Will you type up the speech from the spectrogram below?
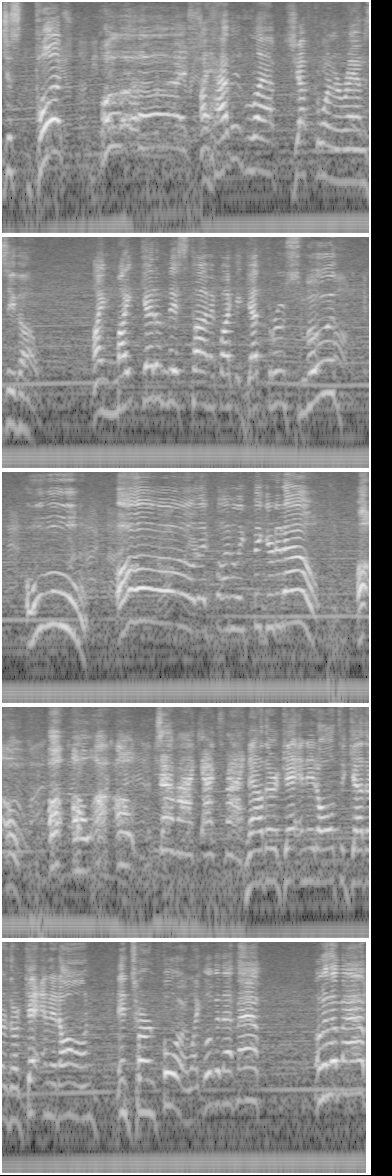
Just push, push. I haven't left Jeff Gordon Ramsay though. I might get him this time if I could get through smooth. Ooh. Oh, they finally figured it out. Uh-oh. Uh-oh, uh-oh. Jimmy gets me. Now they're getting it all together. They're getting it on in turn four. Like, look at that map. Look at the map.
